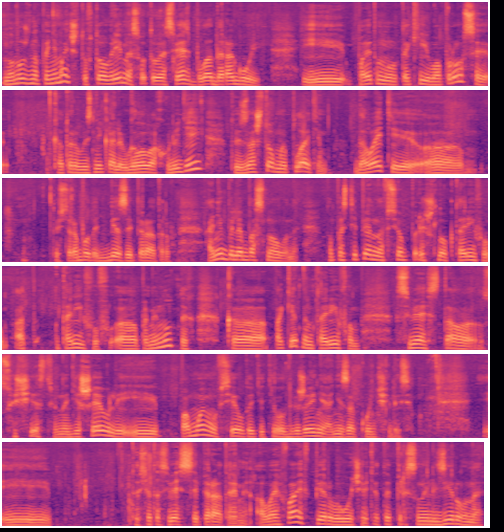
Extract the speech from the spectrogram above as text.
Но нужно понимать, что в то время сотовая связь была дорогой. И поэтому такие вопросы, которые возникали в головах у людей, то есть за что мы платим, давайте э, то есть работать без операторов, они были обоснованы. Но постепенно все пришло к тарифам, от тарифов э, поминутных к пакетным тарифам. Связь стала существенно дешевле, и, по-моему, все вот эти телодвижения, они закончились. И то есть это связь с операторами. А Wi-Fi в первую очередь это персонализированная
